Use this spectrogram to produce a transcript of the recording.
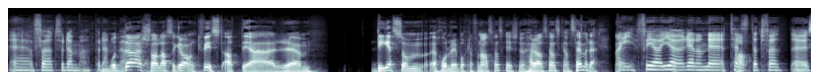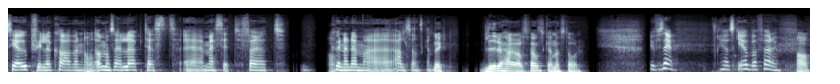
eh, för att få döma på den Och nivån. där sa Lasse Granqvist att det är ehm, det som håller dig borta från allsvenskan just nu, herrallsvenskan. Stämmer det? Nej, för jag gör redan det testet för att, så jag uppfyller kraven Ja. om man säger löptestmässigt för att Ja. kunna döma allsvenskan. Snyggt. Blir det herrallsvenskan nästa år? Vi får se. Jag ska jobba för det. Ja.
